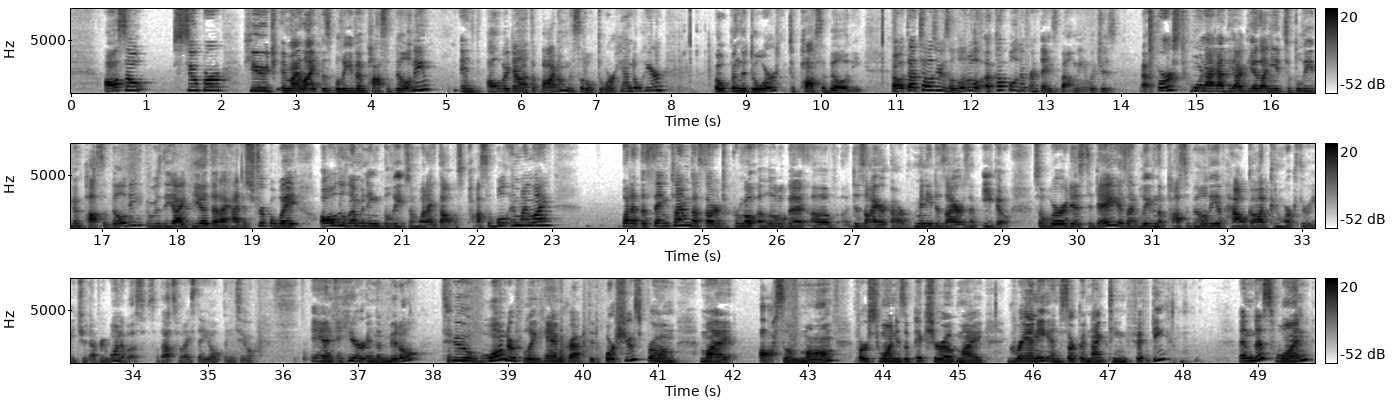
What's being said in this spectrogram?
Also, super huge in my life is believe in possibility, and all the way down at the bottom, this little door handle here, open the door to possibility. Now what that tells you is a little, a couple of different things about me, which is at first, when I had the idea that I needed to believe in possibility, it was the idea that I had to strip away all the limiting beliefs and what I thought was possible in my life. But at the same time, that started to promote a little bit of desire, or many desires of ego. So where it is today is I believe in the possibility of how God can work through each and every one of us. So that's what I stay open to. And here in the middle, two wonderfully handcrafted horseshoes from my awesome mom. First one is a picture of my granny in circa 1950. And this one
